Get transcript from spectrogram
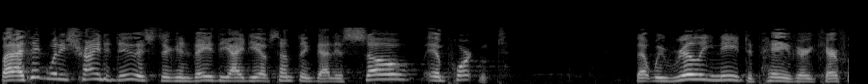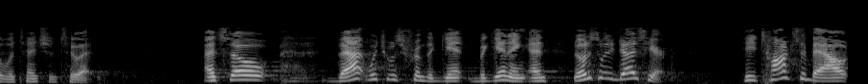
But I think what he's trying to do is to convey the idea of something that is so important that we really need to pay very careful attention to it. And so, that which was from the beginning, and notice what he does here. He talks about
